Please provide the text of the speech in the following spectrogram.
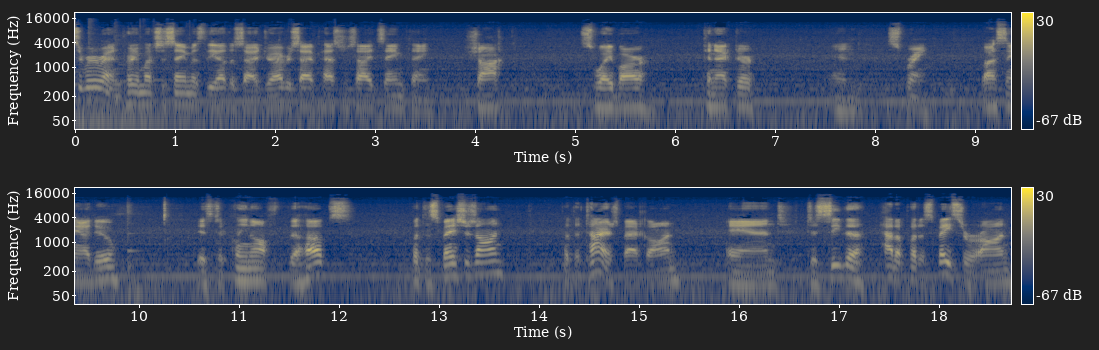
That's the rear end, pretty much the same as the other side. Driver side, passenger side, same thing. Shock, sway bar, connector, and spring. Last thing I do is to clean off the hubs, put the spacers on, put the tires back on, and to see the how to put a spacer on,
